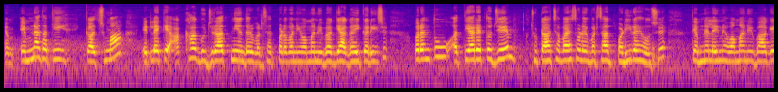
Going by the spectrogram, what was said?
એમ, એમના થકી કચ્છમાં એટલે કે આખા ગુજરાતની અંદર વરસાદ પડવાની હવામાન વિભાગે આગાહી કરી છે. પરંતુ અત્યારે તો જે છૂટાછવાયા સ્થળે વરસાદ પડી રહ્યો છે, તેમને લઈને હવામાન વિભાગે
